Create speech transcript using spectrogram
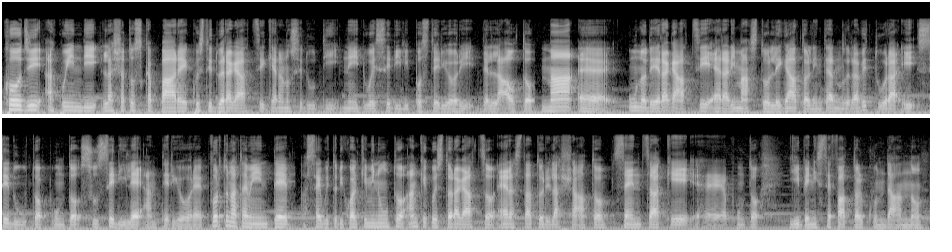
Koji ha quindi lasciato scappare questi due ragazzi che erano seduti nei due sedili posteriori dell'auto, ma eh, uno dei ragazzi era rimasto legato all'interno della vettura e seduto appunto sul sedile anteriore. Fortunatamente, a seguito di qualche minuto, anche questo ragazzo era stato rilasciato senza che eh, appunto gli venisse fatto alcun danno,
